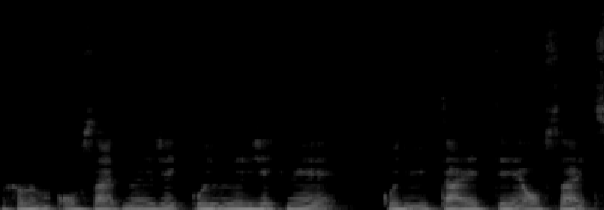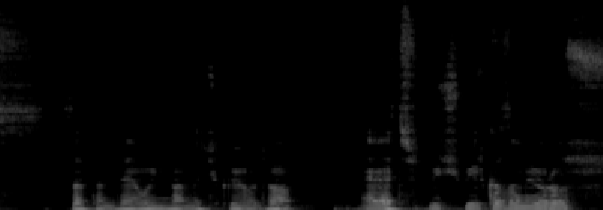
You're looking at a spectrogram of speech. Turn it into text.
Bakalım offside mi verecek, golü verecek mi? Golü iptal etti. Offside zaten de oyundan da çıkıyordu. Evet, 3-1 kazanıyoruz.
